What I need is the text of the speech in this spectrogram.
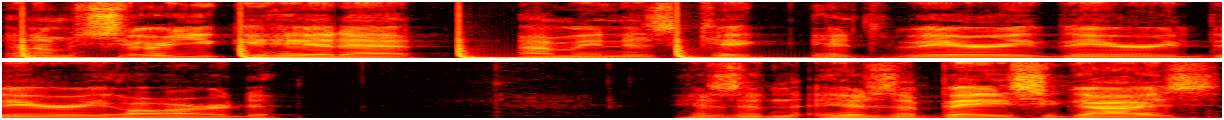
And I'm sure you can hear that. I mean, this kick hits very, very, very hard. Here's a here's a bass, you guys.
